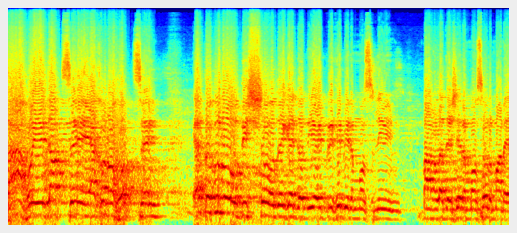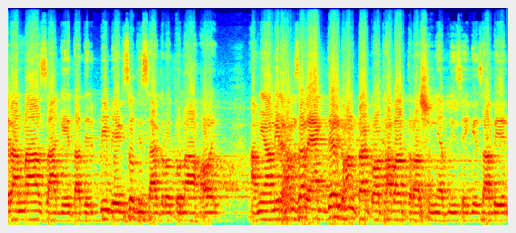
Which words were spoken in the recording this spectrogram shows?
যা হয়ে যাচ্ছে, এখনও হচ্ছে, এতগুলো দৃশ্য দেখে যদি এই পৃথিবীর মুসলিম বাংলাদেশের মুসলমানেরা না জাগে, তাদের বিবেক যদি জাগ্রত না হয়। আমি আমির হামজার এক দেড় ঘণ্টা কথাবার্তা শুনে আপনি জেগে যাবেন।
